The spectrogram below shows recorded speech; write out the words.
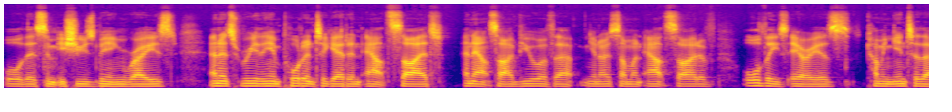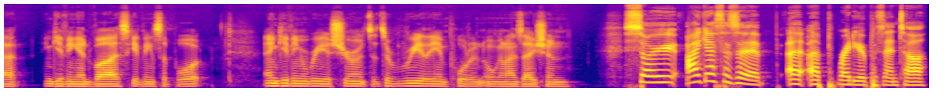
or there's some issues being raised, and it's really important to get an outside an outside view of that. You know, someone outside of all these areas coming into that and giving advice, giving support, and giving reassurance. It's a really important organisation. So, I guess as a, a, a radio presenter,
